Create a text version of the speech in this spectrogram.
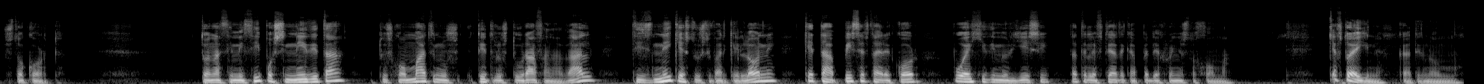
στο κόρτ. Το να θυμηθεί υποσυνείδητα τους χωμάτινους τίτλους του Ράφα Ναδάλ, τις νίκες τους στη Βαρκελόνη και τα απίστευτα ρεκόρ που έχει δημιουργήσει τα τελευταία 15 χρόνια στο χώμα. Και αυτό έγινε, κατά τη γνώμη μου.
